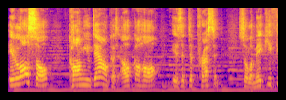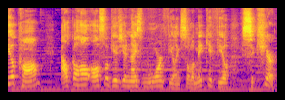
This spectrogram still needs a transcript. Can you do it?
It'll also calm you down because alcohol is a depressant. So it'll make you feel calm. Alcohol also gives you a nice warm feeling. So it'll make you feel secure.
